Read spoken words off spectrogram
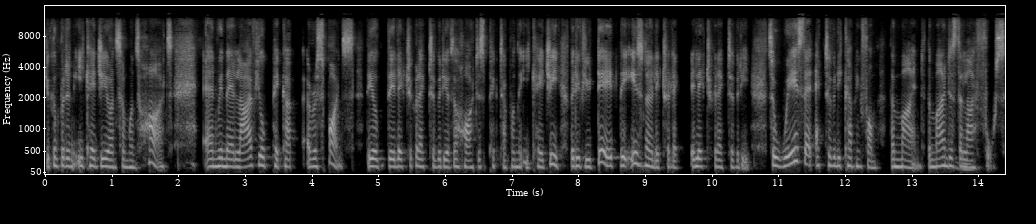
You can put an EKG on someone's heart, and when they're alive, you'll pick up a response. The, the electrical activity of the heart is picked up on the EKG. But if you're dead, there is no electrical, electrical activity. So where's that activity coming from? The mind. The mind is the mm. life force.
